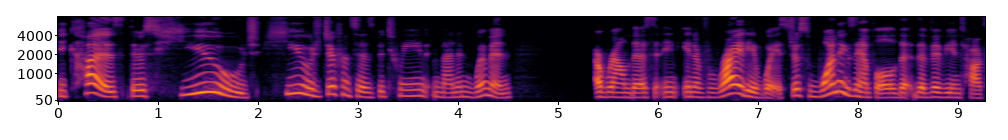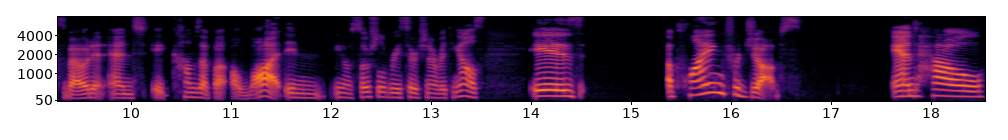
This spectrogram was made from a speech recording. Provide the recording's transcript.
Because there's huge, huge differences between men and women around this in, in a variety of ways. Just one example that, that Vivian talks about, and, and it comes up a, a lot in you know social research and everything else, is applying for jobs and how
